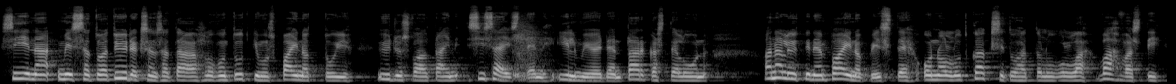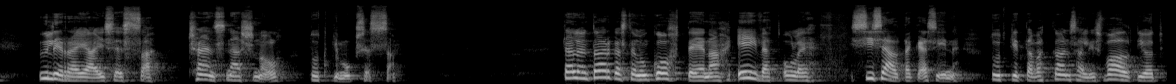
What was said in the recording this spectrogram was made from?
Siinä, missä 1900-luvun tutkimus painottui Yhdysvaltain sisäisten ilmiöiden tarkasteluun, analyyttinen painopiste on ollut 2000-luvulla vahvasti ylirajaisessa transnational tutkimuksessa. Tällöin tarkastelun kohteena eivät ole sisältä käsin tutkittavat kansallisvaltiot,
